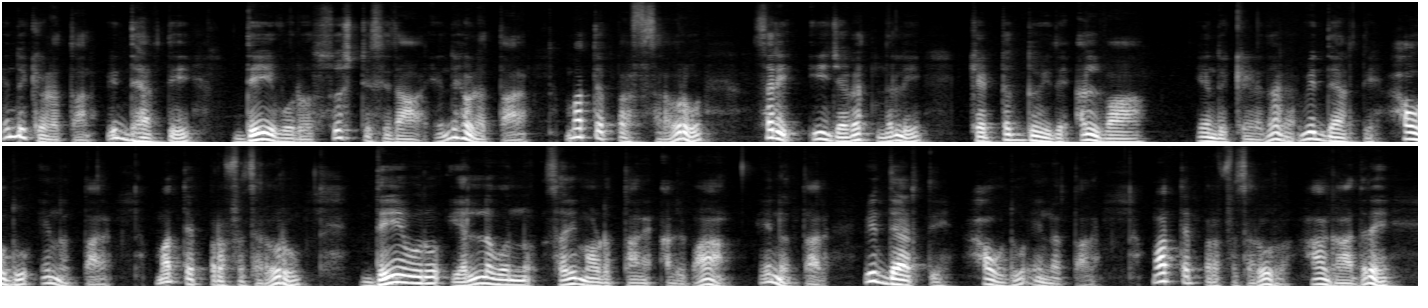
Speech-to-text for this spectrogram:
ಎಂದು ಕೇಳುತ್ತಾನೆ. ವಿದ್ಯಾರ್ಥಿ, ದೇವರು ಸೃಷ್ಟಿಸಿದ ಎಂದು ಹೇಳುತ್ತಾನೆ. ಮತ್ತೆ ಪ್ರೊಫೆಸರ್ ಅವರು, ಸರಿ, ಈ ಜಗತ್ತಿನಲ್ಲಿ ಕೆಟ್ಟದ್ದು ಇದೆ ಅಲ್ವಾ? ಎಂದು ಕೇಳಿದಾಗ ವಿದ್ಯಾರ್ಥಿ, ಹೌದು ಎನ್ನುತ್ತಾನೆ ಮತ್ತೆ ಪ್ರೊಫೆಸರ್ ಅವರು, ದೇವರು ಎಲ್ಲವನ್ನು ಸರಿ ಮಾಡುತ್ತಾನೆ ಅಲ್ವಾ? ಎನ್ನುತ್ತಾರೆ. ವಿದ್ಯಾರ್ಥಿ, ಹೌದು ಎನ್ನುತ್ತಾನೆ ಮತ್ತೆ ಪ್ರೊಫೆಸರ್ ಅವರು, ಹಾಗಾದರೆ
